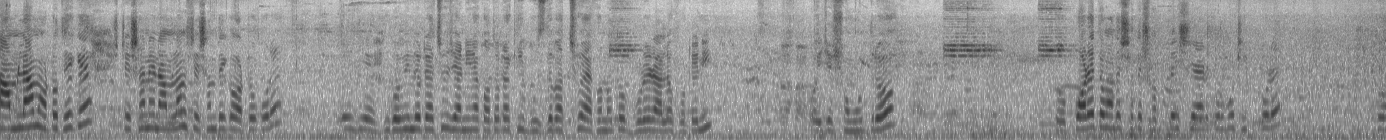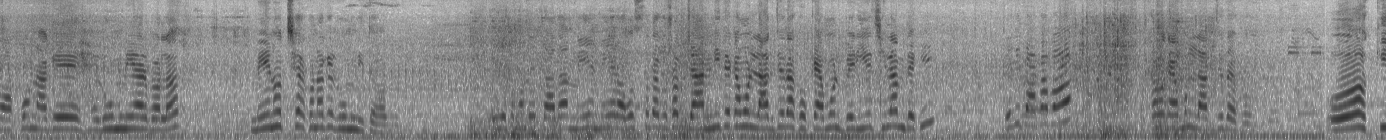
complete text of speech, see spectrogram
নামলাম অটো থেকে, স্টেশনে নামলাম, স্টেশন থেকে অটো করে। এই যে গোবিন্দ ট্যাচু, জানি না কতটা কি, বুঝতে পারছ এখনও তো ভোরের আলো ফোটেনি। ওই যে সমুদ্র। তো পরে তোমাদের সাথে সবটাই শেয়ার করব ঠিক করে। তো এখন আগে রুম নেওয়ার বেলা মেন হচ্ছে এখন আগে রুম নিতে হবে। এই যে তোমাদের দাদা, মেয়ে, মেয়ের অবস্থা দেখো, সব জার্নিতে কেমন লাগছে দেখো, কেমন বেরিয়েছিলাম দেখি। দেখি টাকা পা দেখো কেমন লাগছে দেখো। ও, কি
